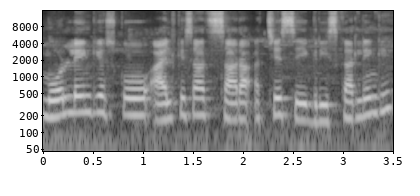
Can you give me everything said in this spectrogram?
मोड़ लेंगे उसको, आयल के साथ सारा अच्छे से ग्रीस कर लेंगे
